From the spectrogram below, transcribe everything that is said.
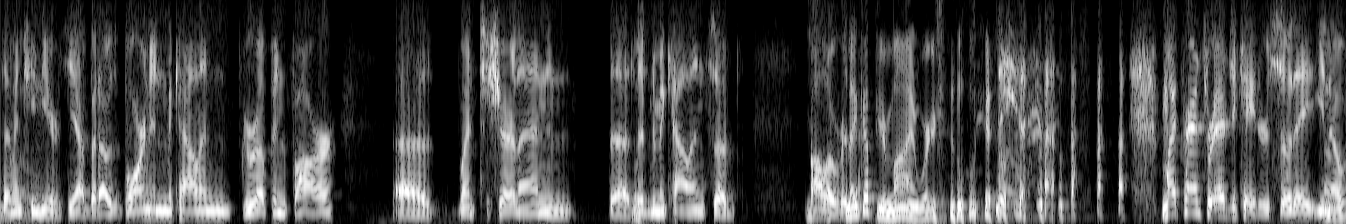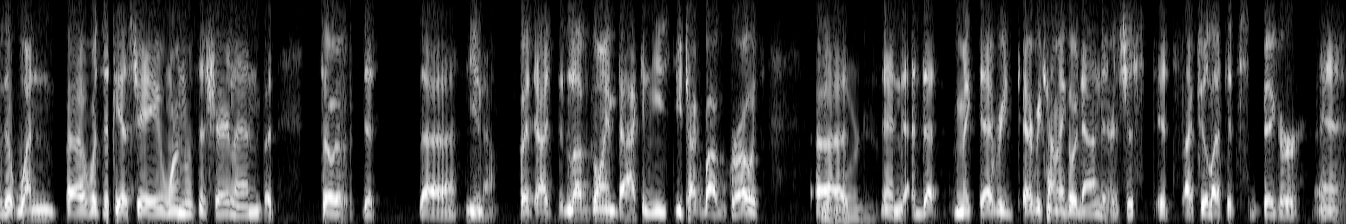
17 years, yeah. But I was born in McAllen, grew up in Pharr, uh, went to Sharyland, and uh, lived in McAllen. So all over Make there. up your mind where you're going to live. My parents were educators, so they, you know, Oh. that one uh, was at PSJ, one was at Sharyland, but so it, uh, you know. But I love going back, and you you talk about growth. Uh, and that make every every time I go down there, it's just it's I feel like it's bigger and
